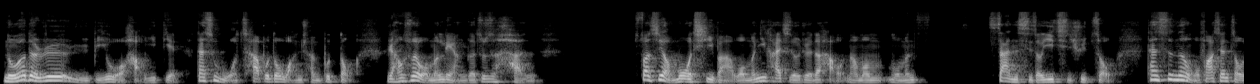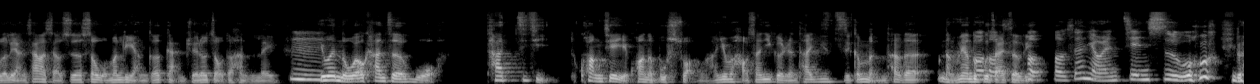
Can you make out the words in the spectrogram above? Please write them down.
努尔的日语比我好一点，但是我差不多完全不懂。然后所以我们两个就是很。算是有默契吧。我们一开始就觉得好，那么我们暂时就一起去走。但是呢，我发现走了两三个小时的时候，我们两个感觉都走得很累。嗯，因为我要看着我。他自己逛街也逛得不爽啊，因为好像一个人他一直根本他的能量都不在这里，好像有人监视我。对，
